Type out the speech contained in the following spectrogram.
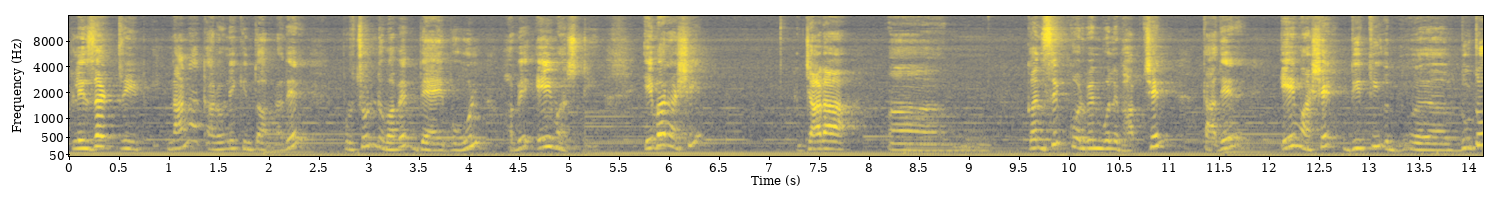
প্লেজার ট্রিট নানা কারণে কিন্তু আপনাদের প্রচণ্ডভাবে ব্যয়বহুল হবে এই মাসটি। এবার আসি যারা কনসেপ্ট করবেন বলে ভাবছেন, তাদের এ মাসের দ্বিতীয় দুটো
